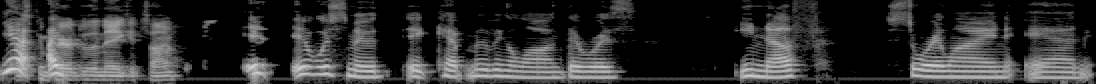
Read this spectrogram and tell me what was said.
Yeah, As I, compared to the Naked Time. it it was smooth. It kept moving along. There was enough storyline, and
